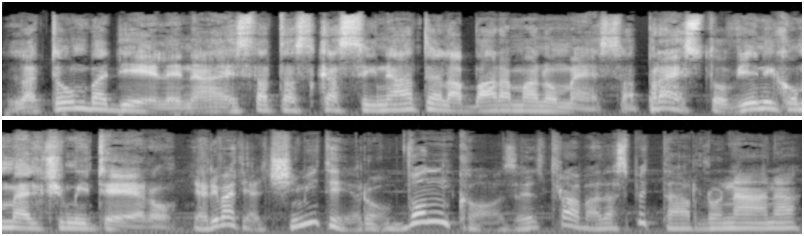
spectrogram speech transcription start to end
La tomba di Elena è stata scassinata e la bara manomessa. Presto, vieni con me al cimitero. E arrivati al cimitero, Von Kosel trova ad aspettarlo Nana,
